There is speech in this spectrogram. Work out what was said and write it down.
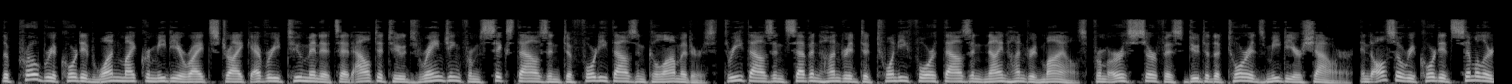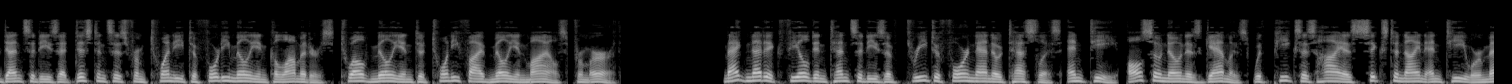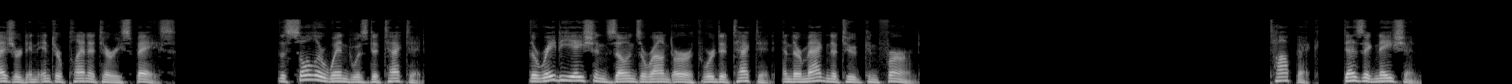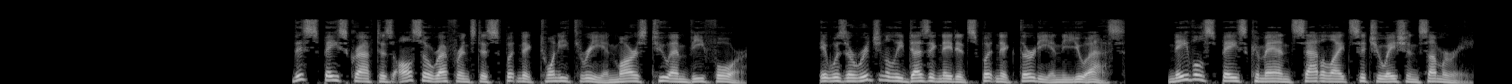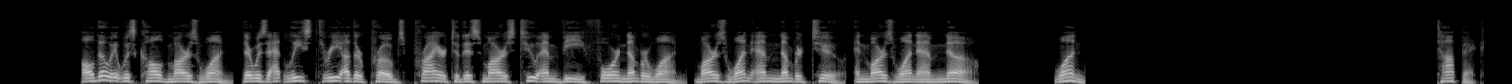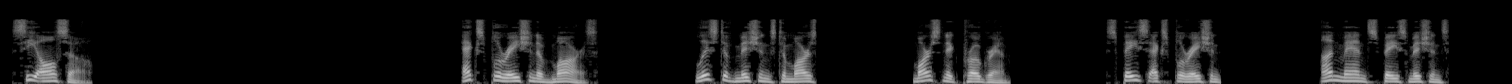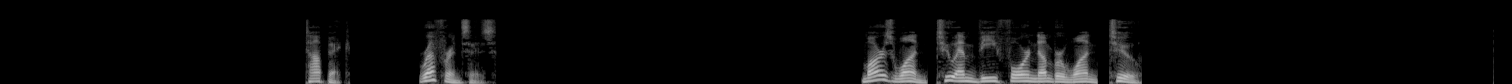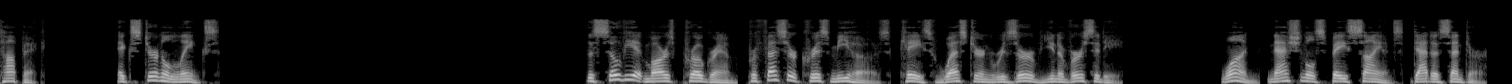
The probe recorded one micrometeorite strike every 2 minutes at altitudes ranging from 6,000 to 40,000 kilometers (3,700 to 24,900 miles) from Earth's surface due to the Taurids meteor shower, and also recorded similar densities at distances from 20 to 40 million kilometers (12 million to 25 million miles) from Earth. Magnetic field intensities of 3 to 4 nanoteslas (nt), also known as gammas, with peaks as high as 6 to 9 nt were measured in interplanetary space. The solar wind was detected. The radiation zones around Earth were detected, and their magnitude confirmed. Topic: Designation This spacecraft is also referenced as Sputnik 23 and Mars 2 MV4. It was originally designated Sputnik 30 in the U.S. Naval Space Command Satellite Situation Summary. Although it was called Mars 1, there was at least three other probes prior to this Mars 2 MV4 No. 1, Mars 1M No. 2, and Mars 1M No. 1. See also Exploration of Mars. List of missions to Mars. Marsnik program. Space exploration. Unmanned space missions. Topic. References. Mars 1 2 MV4 number 1 2 Topic. External links The Soviet Mars Program, Professor Chris Mihos, Case Western Reserve University 1. National Space Science, Data Center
